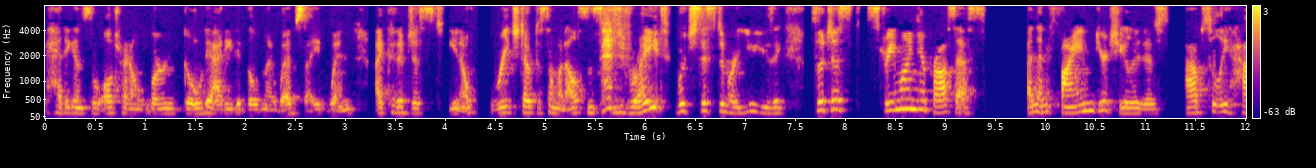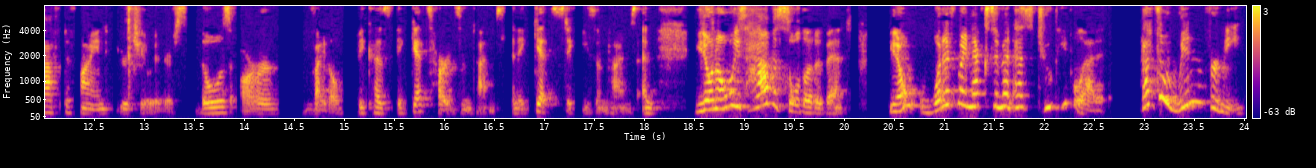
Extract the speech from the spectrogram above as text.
head against the wall trying to learn GoDaddy to build my website when I could have just, you know, reached out to someone else and said, right, which system are you using? So just streamline your process and then find your cheerleaders. Absolutely have to find your cheerleaders. Those are vital because it gets hard sometimes and it gets sticky sometimes. And you don't always have a sold out event. You know, what if my next event has two people at it? That's a win for me.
